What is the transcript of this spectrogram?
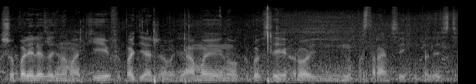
чтобы болели за Динамо Киев и поддерживали. А мы, ну, как бы всей игрой ну, постараемся их не подвести.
